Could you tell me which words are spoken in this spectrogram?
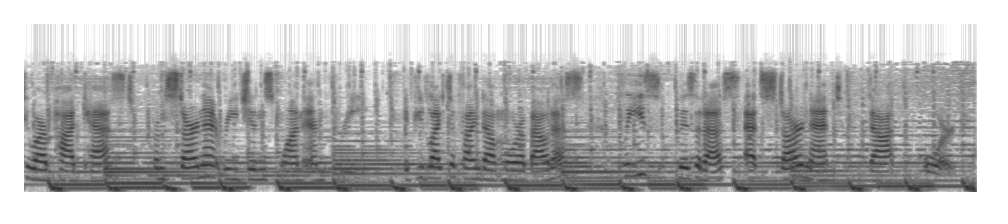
to our podcast from StarNet Regions 1 and 3. If you'd like to find out more about us, please visit us at starnet.org.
